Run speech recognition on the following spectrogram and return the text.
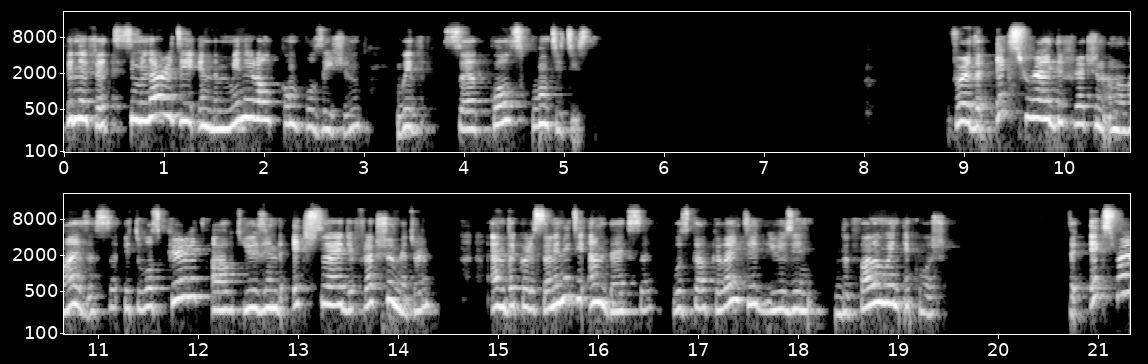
benefit similarity in the mineral composition with close quantities. For the X-ray diffraction analysis, it was carried out using the X-ray diffractiometer and the crystallinity index was calculated using the following equation. The X-ray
